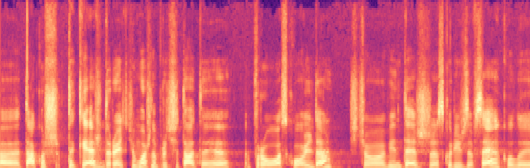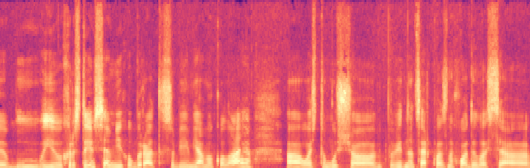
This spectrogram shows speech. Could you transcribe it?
Е, Також таке ж, до речі, можна прочитати про Аскольда, що він теж, е, скоріш за все, коли хрестився, міг обирати собі ім'я Миколая. Ось тому, що відповідна церква знаходилася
